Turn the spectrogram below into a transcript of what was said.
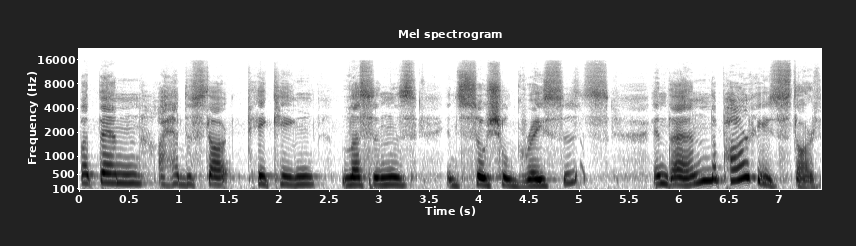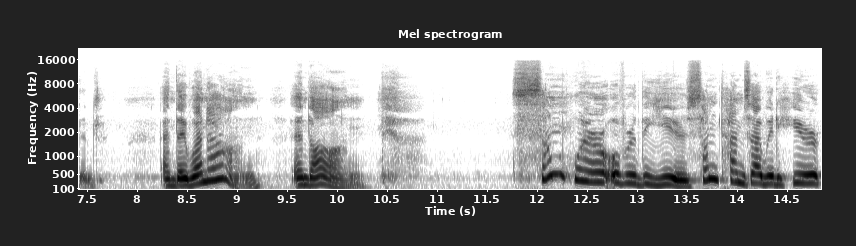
But then I had to start taking lessons in social graces, and then the parties started, and they went on and on. Somewhere over the years, sometimes I would hear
